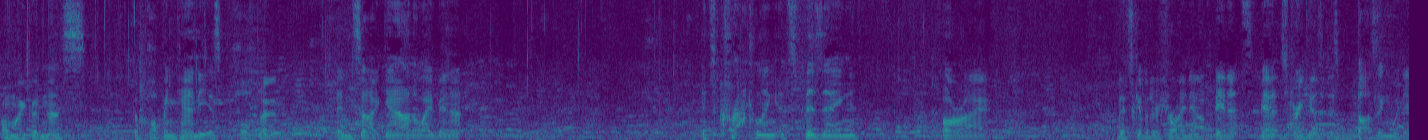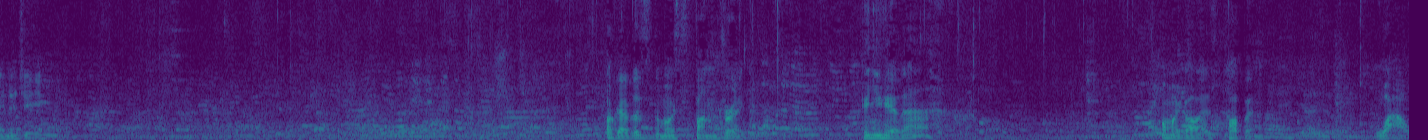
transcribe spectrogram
Oh my goodness. The popping candy is popping inside. Get out of the way, Bennett. It's crackling, it's fizzing. All right. Let's give it a try now. Bennett's Bennett's drink is, is buzzing with energy. Okay, this is the most fun drink. Can you hear that? Oh my god, it's popping. Wow.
